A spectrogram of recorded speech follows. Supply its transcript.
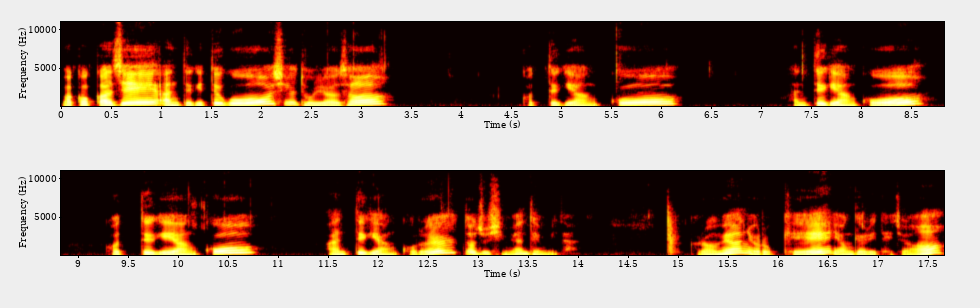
마커까지 안뜨기 뜨고 실 돌려서 겉뜨기 않고 안뜨기 않고 겉뜨기 않고 안뜨기 않고를 떠주시면 됩니다. 그러면 이렇게 연결이 되죠.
